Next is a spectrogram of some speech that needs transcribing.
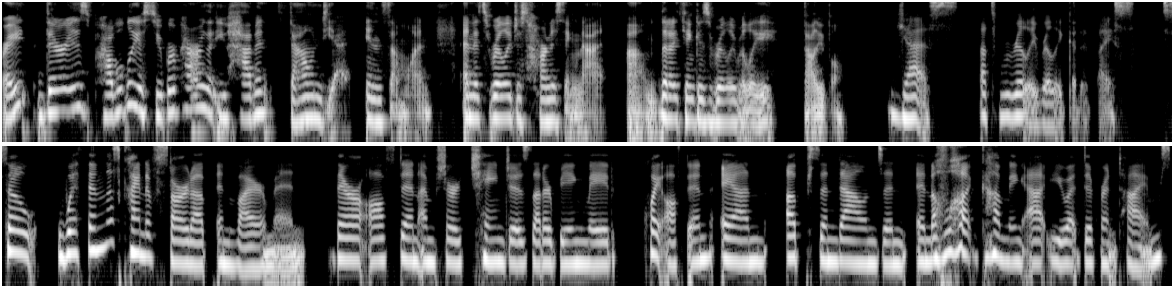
right? There is probably a superpower that you haven't found yet in someone. And it's really just harnessing that um, that I think is really, really valuable. Yes, that's really, really good advice. So, within this kind of startup environment, there are often, I'm sure, changes that are being made quite often and ups and downs and, and a lot coming at you at different times.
